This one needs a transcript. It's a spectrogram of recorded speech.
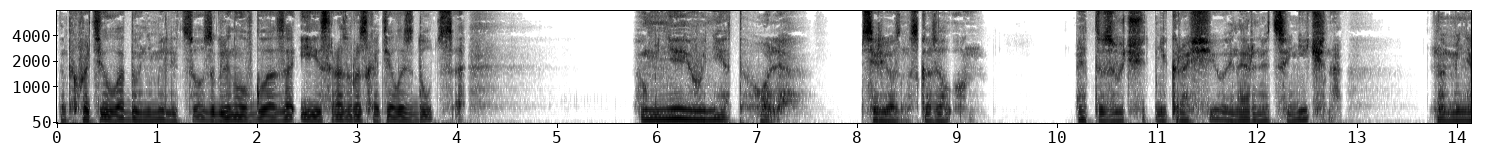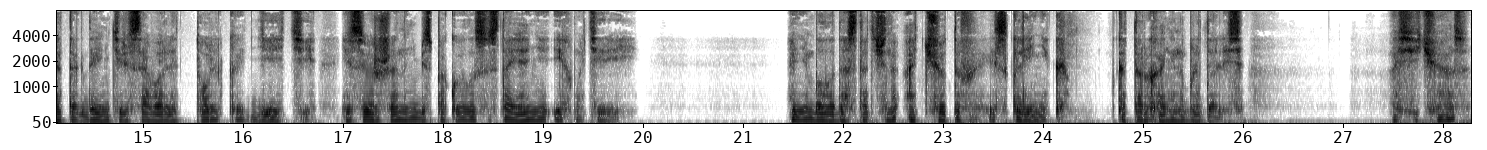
Обхватил ладонями лицо, заглянул в глаза и сразу расхотелось дуться — «У меня его нет, Оля», — серьезно сказал он. «Это звучит некрасиво и, наверное, цинично, но меня тогда интересовали только дети и совершенно не беспокоило состояние их матерей. Не было достаточно отчетов из клиник, в которых они наблюдались. А сейчас...»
